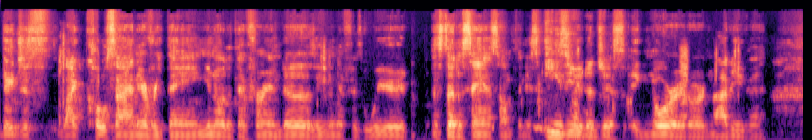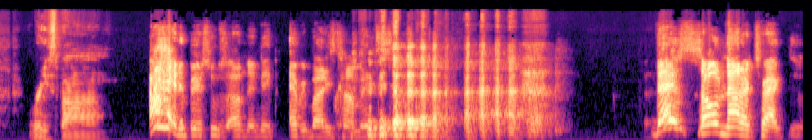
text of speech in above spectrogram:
they just like co-sign everything you know that their friend does, even if it's weird. Instead of saying something, it's easier to just ignore it or not even respond. I had a bitch who's underneath everybody's comments. that is so not attractive.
